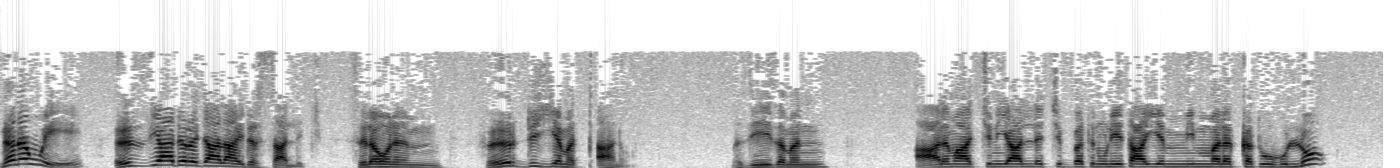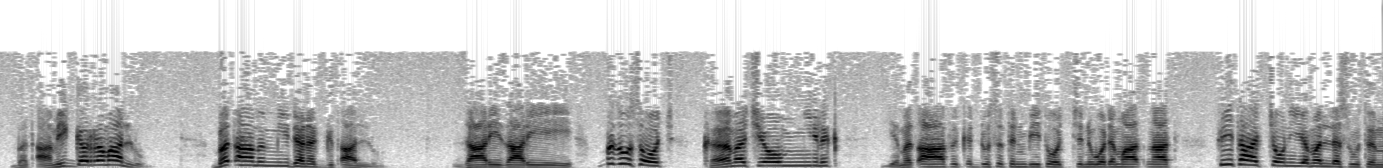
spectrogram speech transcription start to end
ነነዌ እዚያ ደረጃ ላይ ደርሳለች። ስለሆነም ፍርድ እየመጣ ነው። በዚህ ዘመን ዓለማችን ያለችበትን ሁኔታ የሚመለከቱ ሁሉ በጣም ይገረማሉ በጣምም ይደነግጣሉ። ዛሬ ዛሬ ብዙ ሰዎች ከመቼውም ይልቅ የመጽሐፍ ቅዱስ ትንቢቶችን ወደ ማጥናት ፊታቸውን እየመለሱትም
